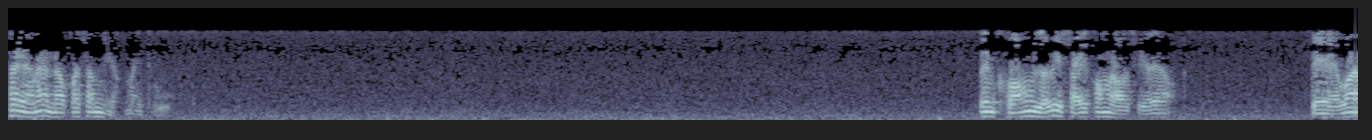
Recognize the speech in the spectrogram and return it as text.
ถ้าอย่างนั้นเราก็สำเนียกไม่ถูก เป็นของเหลือวิสัยของเราเสียแล้ว แต่ว่า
